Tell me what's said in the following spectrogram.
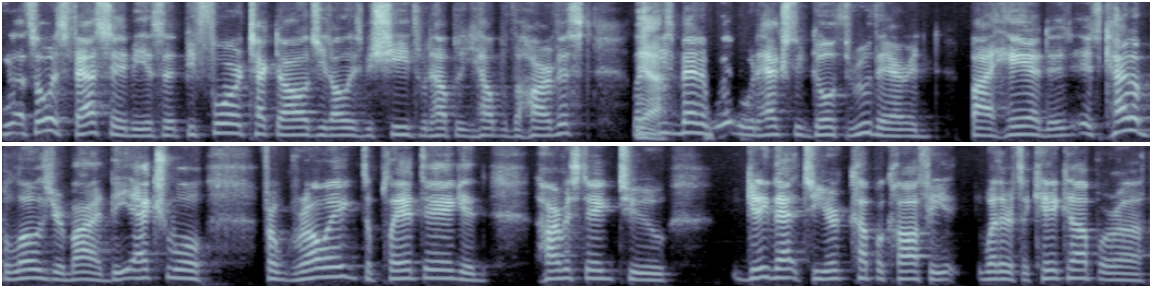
what's always fascinated me is that before technology and all these machines would help help with the harvest, like Yeah. these men and women would actually go through there and by hand. It, it kind of blows your mind. The actual from growing to planting and harvesting to getting that to your cup of coffee, whether it's a K cup or a,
